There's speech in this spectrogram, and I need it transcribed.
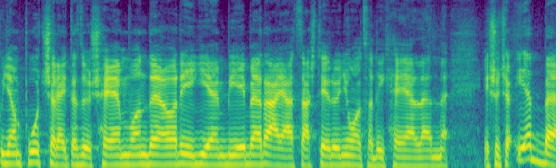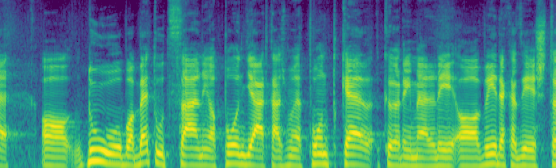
ugyan pótselejtezős helyen van, de a régi NBA-ben rájátszást érő 8. helyen lenne. És hogyha ebbe a duóba be tudsz szállni a pontgyártásban, mert pont kell körni mellé a védekezést,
